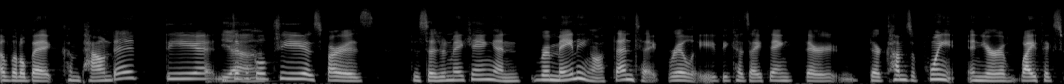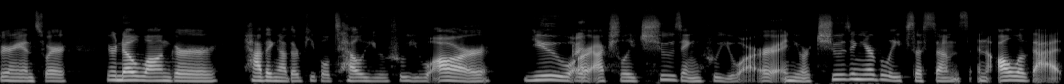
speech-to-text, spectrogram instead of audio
a little bit compounded the Yeah. difficulty as far as decision making and remaining authentic really because i think there there comes a point in your life experience where you're no longer having other people tell you who you are you Right. are actually choosing who you are and you're choosing your belief systems and all of that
